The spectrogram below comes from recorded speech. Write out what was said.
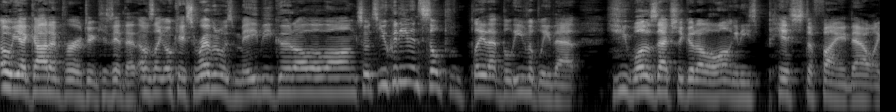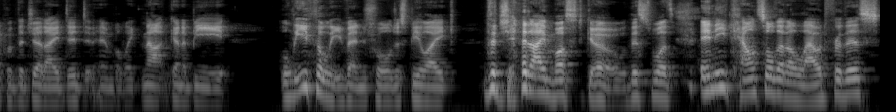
Oh yeah, God Emperor Dude, because that. I was like, okay, so Revan was maybe good all along. So it's you could even still play that believably that he was actually good all along, and he's pissed to find out like what the Jedi did to him, but like not gonna be lethally vengeful. Just be like, the Jedi must go. This was any council that allowed for this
